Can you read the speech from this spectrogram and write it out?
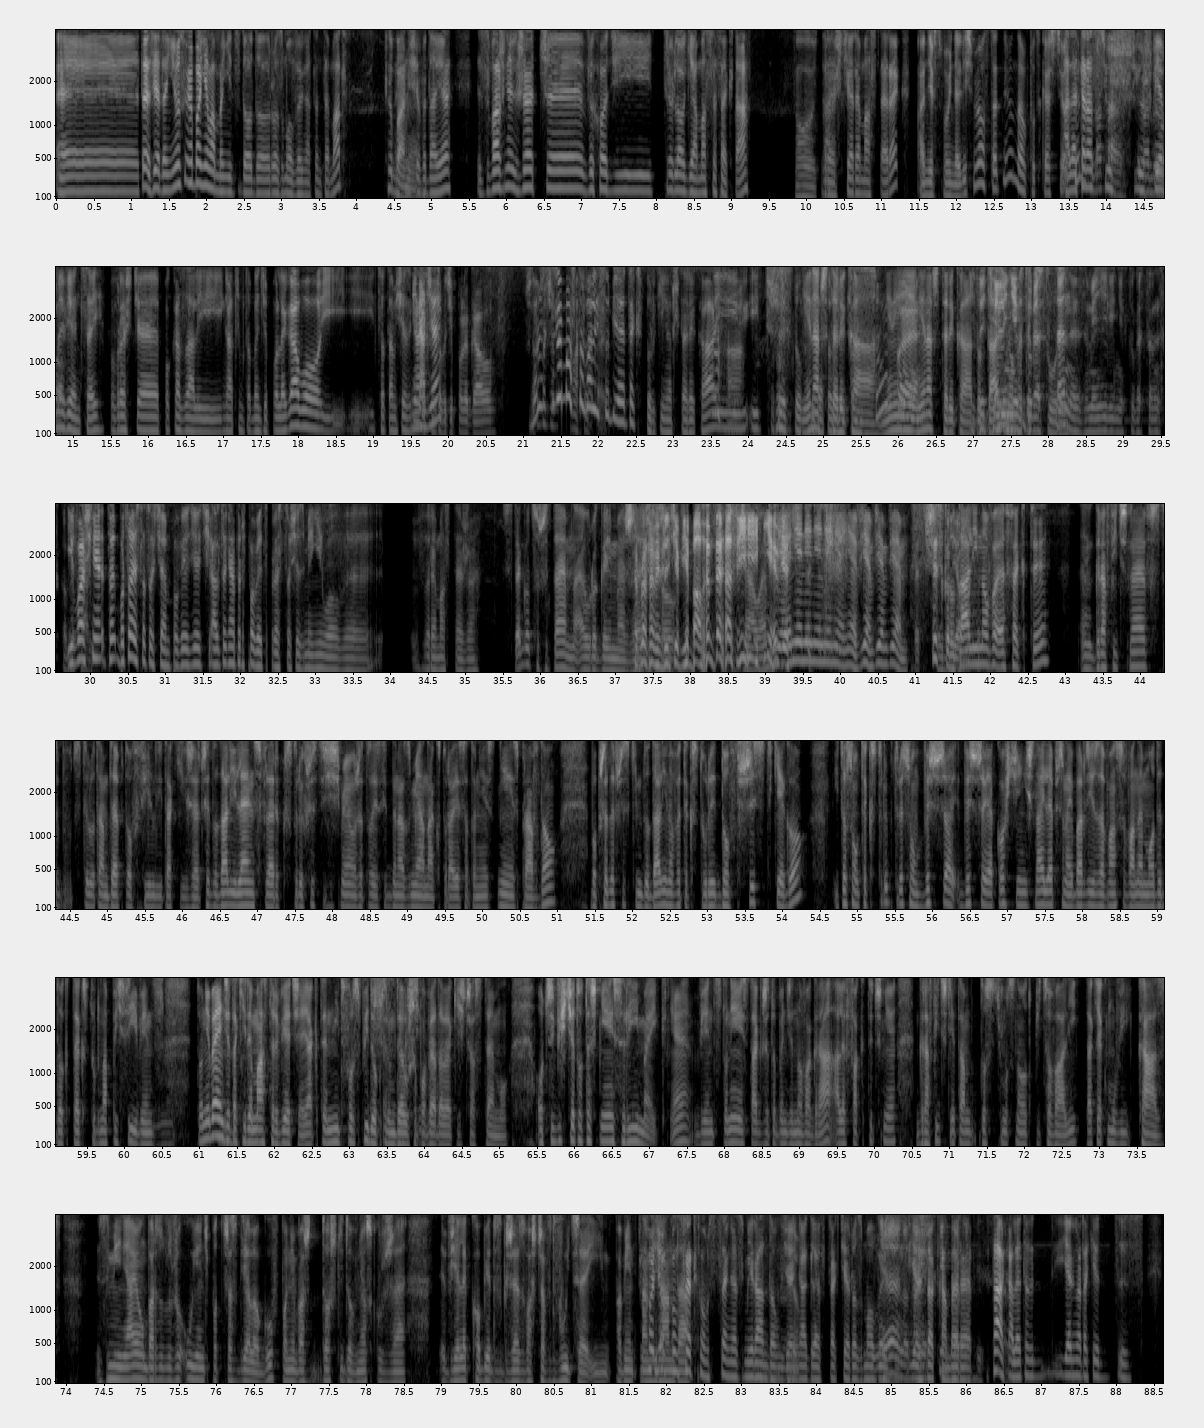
Eee, to jest jeden news. Chyba nie mamy nic do, do rozmowy na ten temat. Chyba tak mi nie. się wydaje. Z ważnych rzeczy wychodzi trylogia Mass Effecta, Oj, tak. wreszcie remasterek, A nie wspominaliśmy ostatnio na podcaście o ale tym? teraz Chyba już, tak, już wiemy było. więcej, bo wreszcie pokazali na czym to będzie polegało i, i, i co tam się I na czym znajdzie. to będzie polegało? No, zremastowali sobie teksturki na 4K Aha. i, i 300 Nie na 4K, nie, nie, nie, nie na 4K, I dodali nowe niektóre tekstury. sceny, zmienili niektóre sceny z kobietami. I właśnie, to, bo to jest to, co chciałem powiedzieć, ale to najpierw powiedz Press, co się zmieniło w, w remasterze. Z tego, co czytałem na Eurogamerze... Przepraszam, co jeżeli cię wjebałem teraz i nie nie, wiesz. nie, nie, nie, nie, nie, nie, wiem, wiem, wiem. To jest wszystko Dodali nowe efekty graficzne w stylu, stylu tam Depth of Field i takich rzeczy. Dodali lens flare, z których wszyscy się śmieją, że to jest jedyna zmiana, która jest, a to nie jest, nie jest prawdą, bo przede wszystkim dodali nowe tekstury do wszystkiego i to są tekstury, które są wyższe, wyższej jakości niż najlepsze, najbardziej zaawansowane mody do tekstur na PC, więc to nie będzie taki remaster, wiecie, jak ten Need for Speed, o którym 16. Deusz opowiadał jakiś czas temu. Oczywiście to też nie jest remake, nie? Więc to nie jest tak, że to będzie nowa gra, ale faktycznie graficznie tam dosyć mocno odpicowali. Tak jak mówi Kaz, zmieniają bardzo dużo ujęć podczas dialogów, ponieważ doszli do wniosku, że wiele kobiet w grze, zwłaszcza w dwójce i pamiętna Chodzi o Miranda... konkretną scenę z Mirandą, gdzie No. nagle w trakcie rozmowy Nie, no zjeżdża kamerę. Tak, ale to jedno takie,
